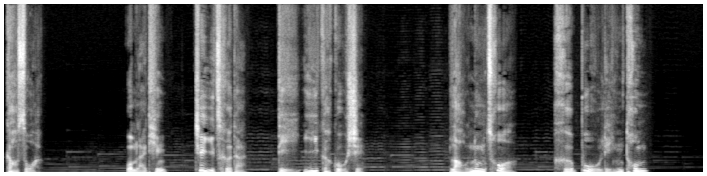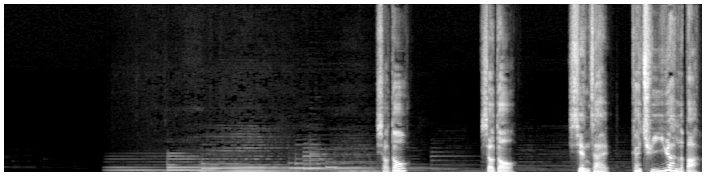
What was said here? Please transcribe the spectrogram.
告诉我。我们来听这一册的第一个故事：老弄错。和不灵通。小豆，小豆，现在该去医院了吧？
